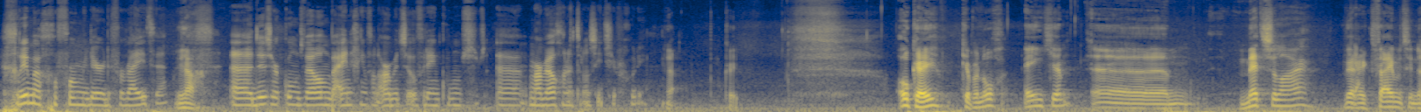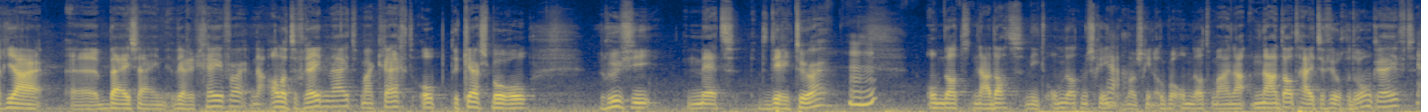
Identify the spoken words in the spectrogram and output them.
grimmig geformuleerde verwijten. Ja, Eh, dus er komt wel een beëindiging van de arbeidsovereenkomst, eh, maar wel gewoon een transitievergoeding. oké. Ik heb er nog eentje. Ehm Metselaar werkt 25 jaar eh, bij zijn werkgever. Naar alle tevredenheid, maar krijgt op de kerstborrel ruzie met de directeur. Omdat, nadat, niet omdat misschien, Ja. maar misschien ook wel omdat, maar na, nadat hij te veel gedronken heeft. Ja.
